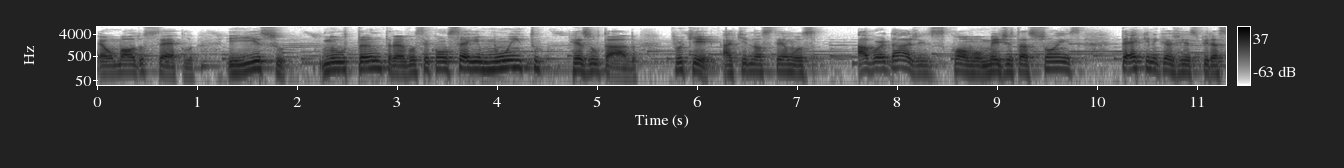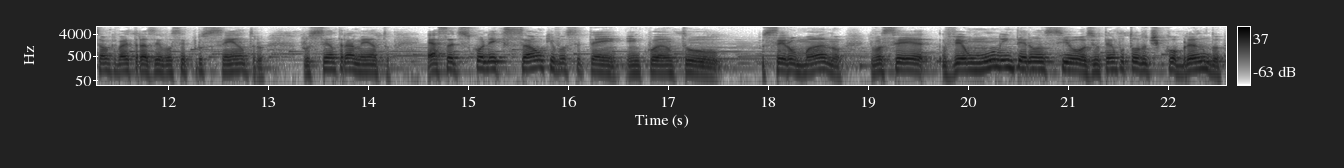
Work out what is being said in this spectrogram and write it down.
é o mal do século. E isso, no Tantra, você consegue muito resultado. Porque aqui nós temos abordagens como meditações, técnicas de respiração que vai trazer você para o centro, para o centramento. Essa desconexão que você tem enquanto ser humano, que você vê um mundo inteiro ansioso e o tempo todo te cobrando,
